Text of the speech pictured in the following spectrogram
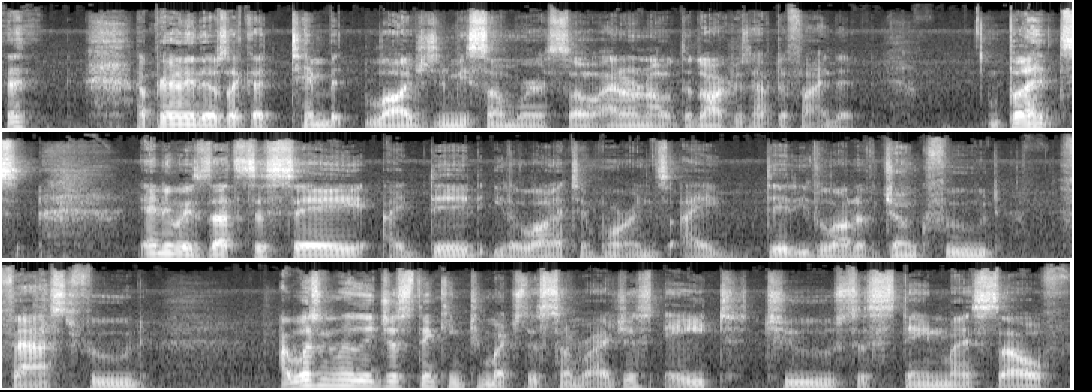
Apparently, there's like a Timbit lodged in me somewhere, so I don't know. The doctors have to find it. But, anyways, that's to say, I did eat a lot of Tim Hortons. I did eat a lot of junk food, fast food. I wasn't really just thinking too much this summer. I just ate to sustain myself.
